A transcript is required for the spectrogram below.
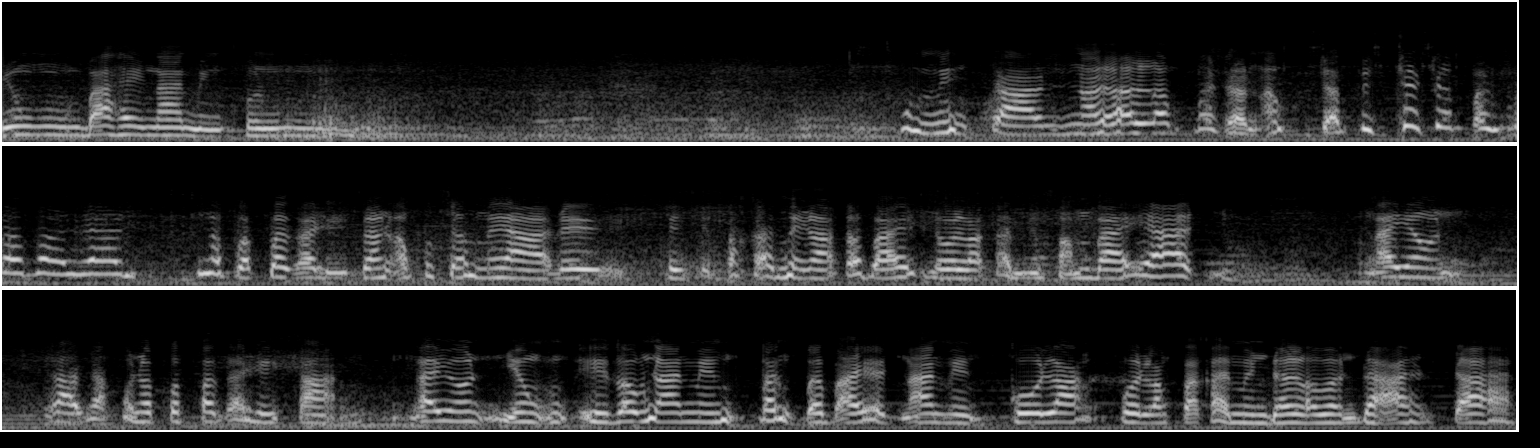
yung bahay namin kung minsan nalalampasan ako sa pizza sa pagbabayad. Napapagalitan ako sa mayari. Kasi pa kami nakabayad, wala kami pambayad. Ngayon, lagi ako napapagalitan. Ngayon, yung ilaw namin, pagbabayad namin, kulang. Kulang pa kami dalawang daan sa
